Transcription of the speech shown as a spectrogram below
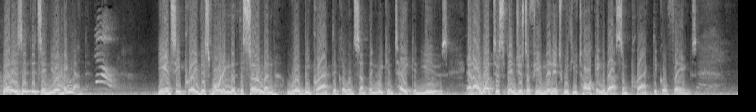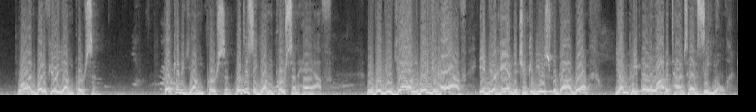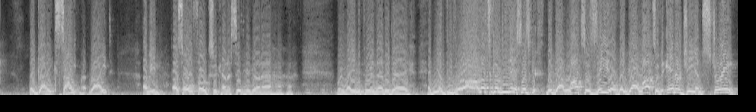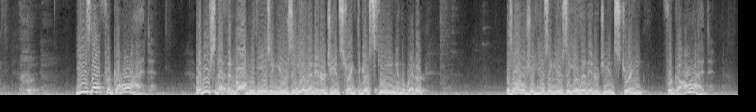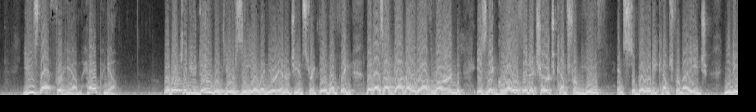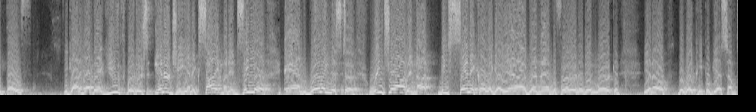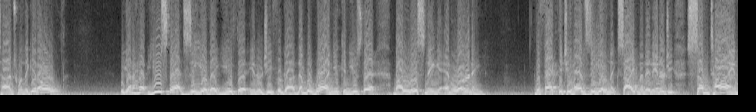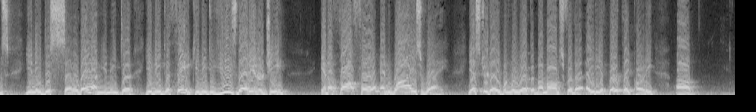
what is it that's in your hand? Yancey prayed this morning that the sermon would be practical and something we can take and use. And I want to spend just a few minutes with you talking about some practical things. One, what if you're a young person? What can a young person, what does a young person have? I mean, when you're young, what do you have in your hand that you can use for God? Well, young people a lot of times have zeal. They've got excitement, right? I mean, us old folks are kind of sitting here going, ah, we made it through another day. And young people are, oh, let's go do this. Let's go. They've got lots of zeal. They've got lots of energy and strength. Use that for God. I mean, there's nothing wrong with using your zeal and energy and strength to go skiing in the winter. As long as you're using your zeal and energy and strength for God. Use that for Him. Help Him. Well, what can you do with your zeal and your energy and strength? The one thing that as I've gotten older I've learned is that growth in a church comes from youth and stability comes from age. You need both. You got to have that youth where there's energy and excitement and zeal and willingness to reach out and not be cynical and go, yeah, I've done that before and it didn't work. And, you know, the way people get sometimes when they get old. We got to have use that zeal, that youth, that energy for God. Number one, you can use that by listening and learning. The fact that you have zeal and excitement and energy. Sometimes you need to settle down. You need to you need to think. You need to use that energy in a thoughtful and wise way. Yesterday, when we were up at my mom's for the 80th birthday party. Uh,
